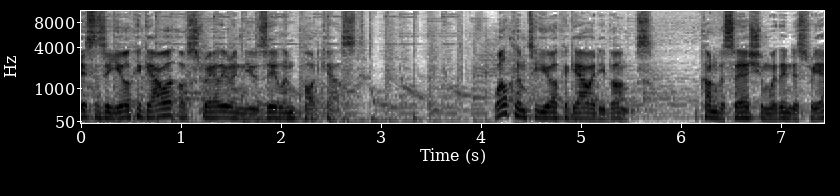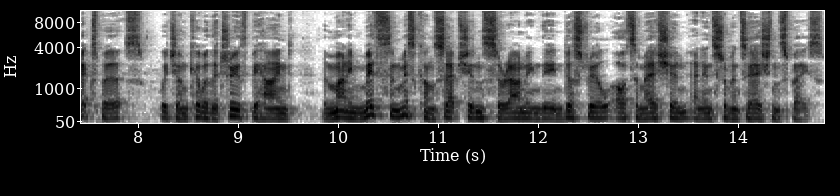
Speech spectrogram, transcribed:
This is a Yokogawa, Australia and New Zealand podcast. Welcome to Yokogawa Debunks, a conversation with industry experts which uncover the truth behind the many myths and misconceptions surrounding the industrial automation and instrumentation space.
